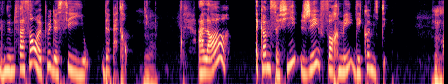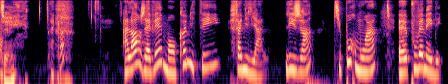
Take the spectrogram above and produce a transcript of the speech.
d'une façon un peu de CEO, de patron. Alors, comme Sophie, j'ai formé des comités. OK. D'accord? Alors, j'avais mon comité familial. Les gens qui, pour moi, euh, pouvaient m'aider.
